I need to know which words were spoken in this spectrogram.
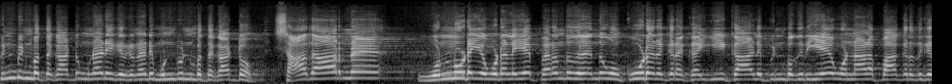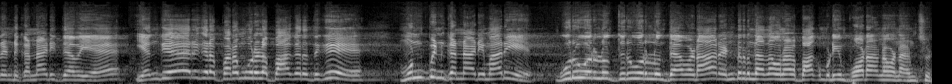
பின்பின்பத்தை காட்டும் முன்னாடி இருக்கிற கண்ணாடி முன்பின்பத்தை காட்டும். சாதாரண உன்னுடைய உடலையே பிறந்ததுலேருந்து உன் கூட இருக்கிற கை காலு பின்பகுதியே உன்னால் பார்க்கறதுக்கு ரெண்டு கண்ணாடி தேவையே. எங்கே இருக்கிற பரம்பூரில் பார்க்கறதுக்கு முன்பின் கண்ணாடி மாதிரி குருவருளும் திருவருளும் தேவைடா ரெண்டு இருந்தால் தான் உன்னால் பார்க்க முடியும் போடான்னு அவனை அனுப்பிச்சுட்டேன்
